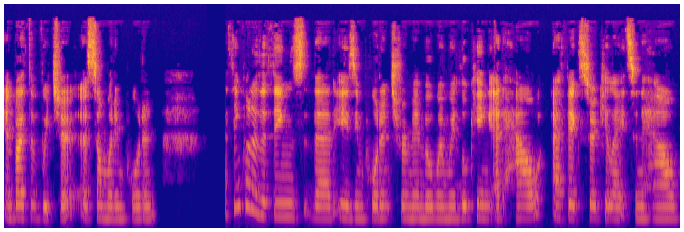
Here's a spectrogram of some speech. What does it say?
and both of which are, are somewhat important. I think one of the things that is important to remember when we're looking at how affect circulates and how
